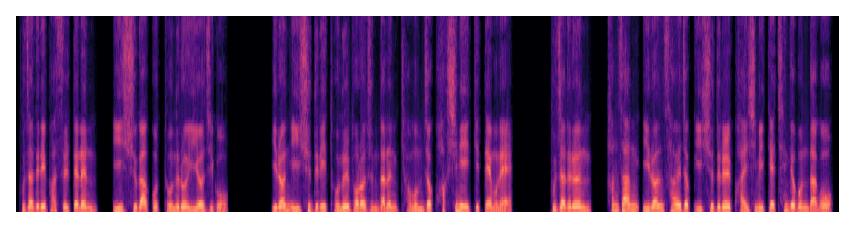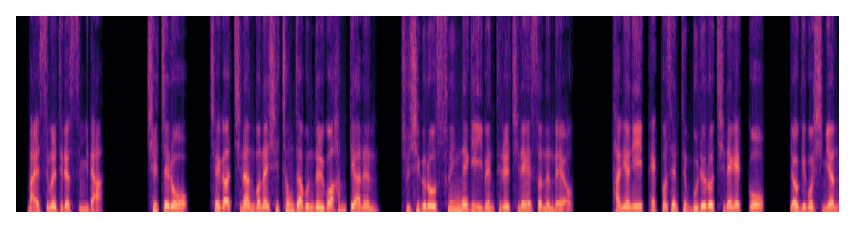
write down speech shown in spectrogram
부자들이 봤을 때는 이슈가 곧 돈으로 이어지고 이런 이슈들이 돈을 벌어준다는 경험적 확신이 있기 때문에 부자들은 항상 이런 사회적 이슈들을 관심 있게 챙겨본다고 말씀을 드렸습니다. 실제로 제가 지난번에 시청자분들과 함께하는 주식으로 수익 내기 이벤트를 진행했었는데요. 당연히 100% 무료로 진행했고 여기 보시면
